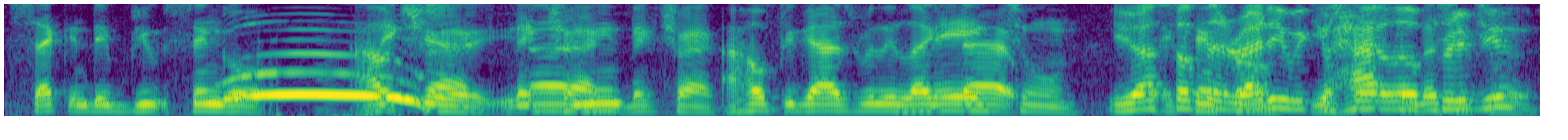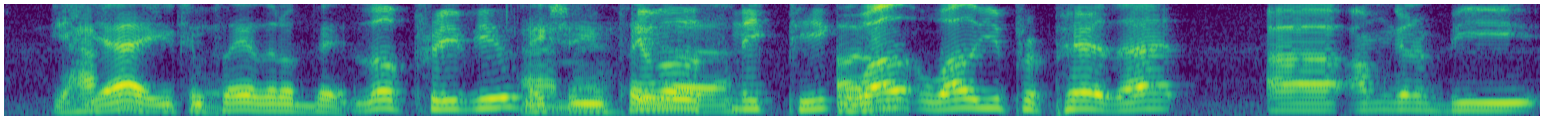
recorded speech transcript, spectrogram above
second debut single Woo! Out Big here. track, big track, I mean? big track. I hope you guys really like big that. tune. You have It something ready? from- We can play have a little preview. to. You have yeah, listen you to can it. play a little bit. A little preview. Make Ah, sure you man. play Give a little the- sneak peek. uh, while while you prepare that, uh, I'm gonna be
